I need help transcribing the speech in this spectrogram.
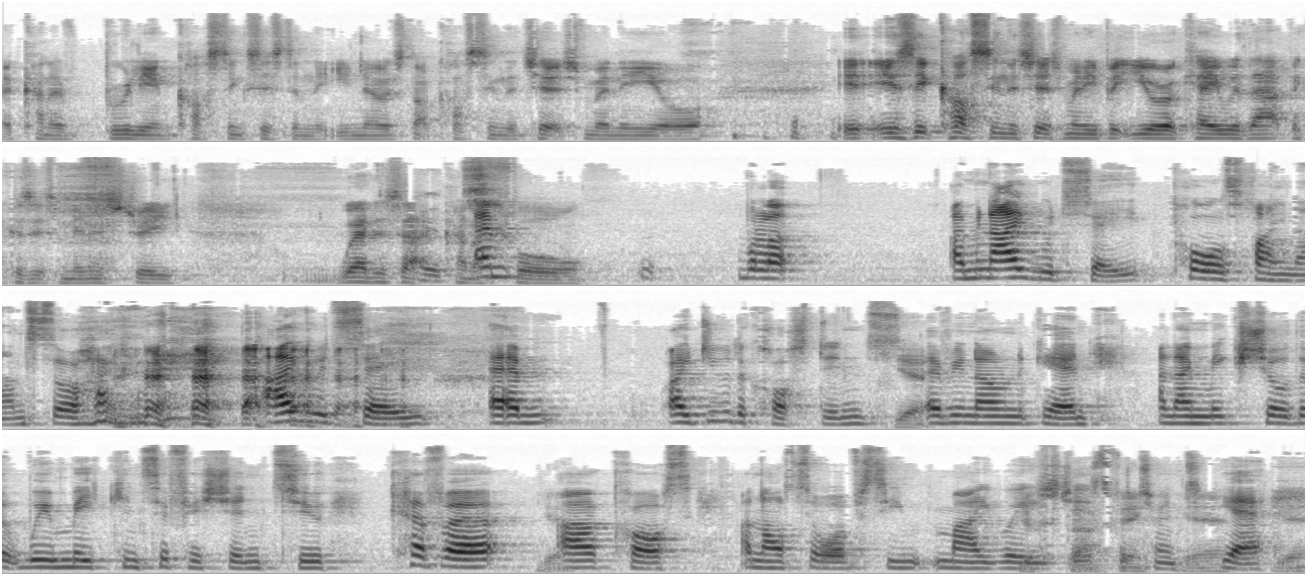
a kind of brilliant costing system that you know it's not costing the church money, or is it costing the church money, but you're okay with that because it's ministry? Where does that kind of Um, fall? well, I, I mean, I would say Paul's finance, so I, I would say um, I do the costings yeah. every now and again, and I make sure that we're making sufficient to cover yeah. our costs and also obviously my wages staffing, for 20. Yeah. yeah.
